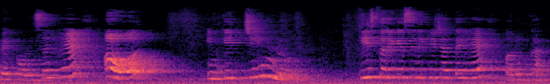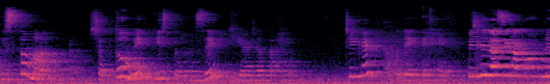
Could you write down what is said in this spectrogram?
वे कौन से हैं, और इनके चिन्ह किस तरीके से लिखे जाते हैं, और इनका इस्तेमाल शब्दों में किस तरह से किया जाता है। ठीक है? तो देखते हैं। पिछली तासिका को हमने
